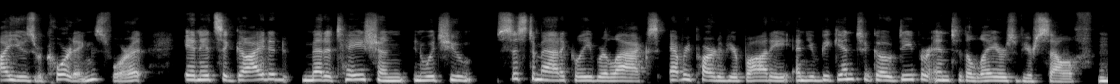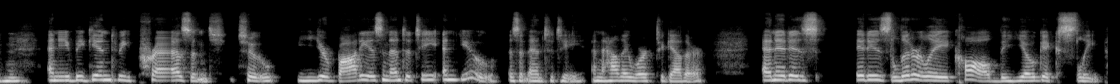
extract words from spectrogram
I use recordings for it and it's a guided meditation in which you systematically relax every part of your body and you begin to go deeper into the layers of yourself mm-hmm. and you begin to be present to your body as an entity and you as an entity and how they work together and it is it is literally called the yogic sleep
